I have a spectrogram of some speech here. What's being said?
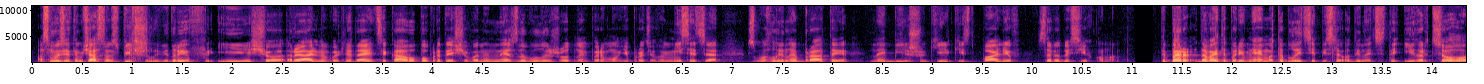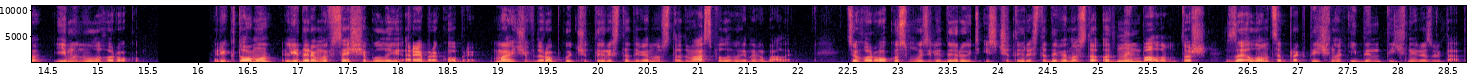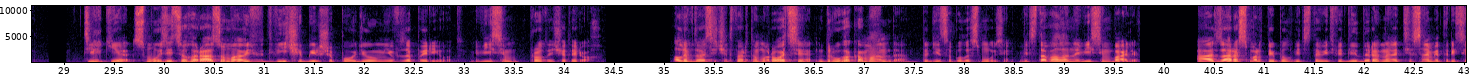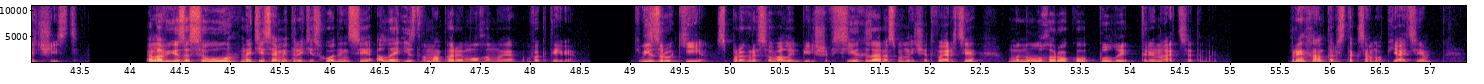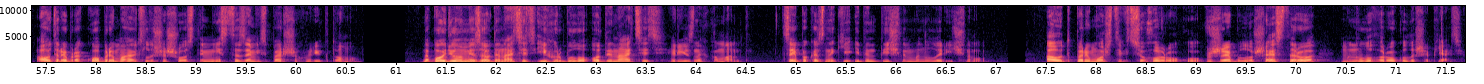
А смузі тим часом збільшили відрив, і що реально виглядає цікаво, попри те, що вони не здобули жодної перемоги протягом місяця, змогли набрати найбільшу кількість балів серед усіх команд. Тепер давайте порівняємо таблиці після 11 ігор цього і минулого року. Рік тому лідерами все ще були ребра Кобри, маючи в доробку 492,5 бали. Цього року смузі лідирують із 491 балом, тож загалом це практично ідентичний результат. Тільки смузі цього разу мають вдвічі більше подіумів за період 8 проти 4. Але в 24-му році друга команда, тоді це були смузі, відставала на 8 балів. А зараз Smart відстають від лідера на ті самі 36. I Love You ЗСУ на ті самі третій сходинці, але із двома перемогами в активі. Квіз руки спрогресували більше всіх, зараз вони четверті, минулого року були 13-ми. Brain Hunters так само п'яті, а от ребра Кобри мають лише шосте місце замість першого рік тому. На подіумі за 11 ігор було 11 різних команд. Цей показник є ідентичним минулорічному. А от переможців цього року вже було шестеро, минулого року лише 5.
